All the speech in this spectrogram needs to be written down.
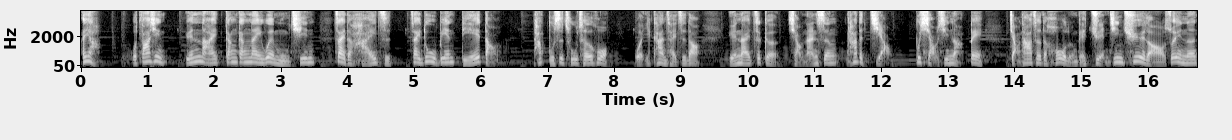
哎呀，我发现原来刚刚那一位母亲在的孩子在路边跌倒，他不是出车祸。我一看才知道，原来这个小男生他的脚不小心呐，被脚踏车的后轮给卷进去了哦。所以呢，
